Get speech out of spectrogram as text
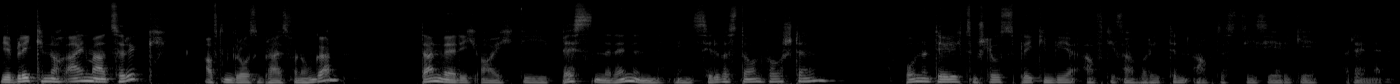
Wir blicken noch einmal zurück auf den großen Preis von Ungarn. Dann werde ich euch die besten Rennen in Silverstone vorstellen und natürlich zum Schluss blicken wir auf die Favoriten auf das diesjährige Rennen.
